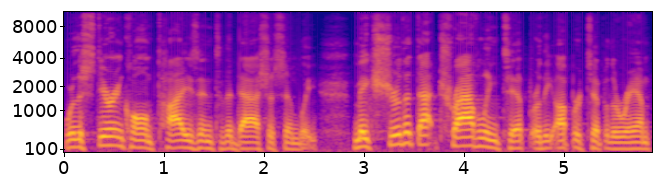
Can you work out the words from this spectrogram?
where the steering column ties into the dash assembly. Make sure that that traveling tip or the upper tip of the ram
